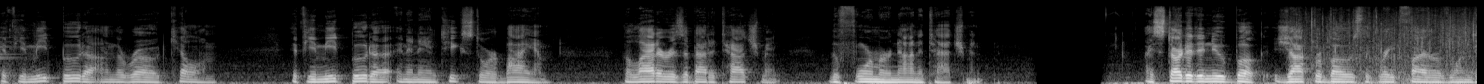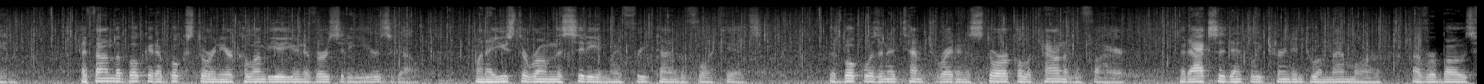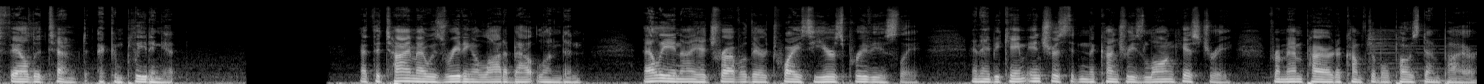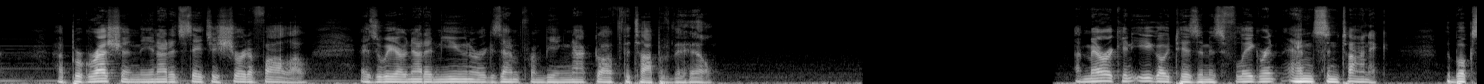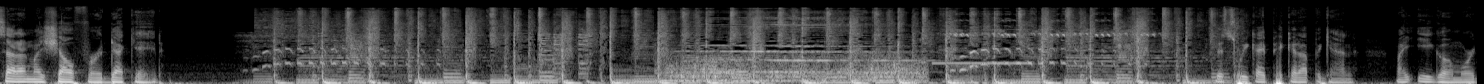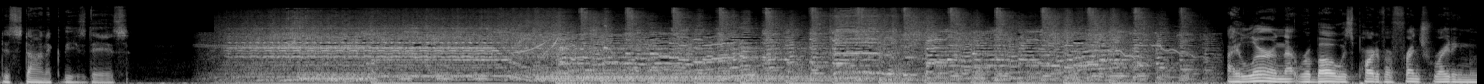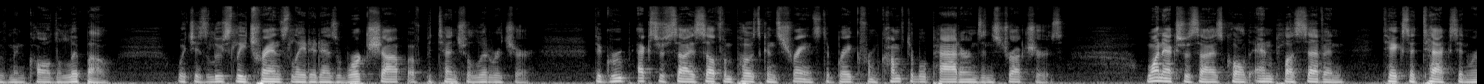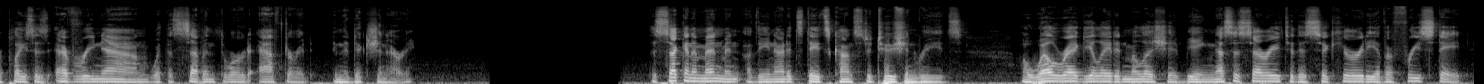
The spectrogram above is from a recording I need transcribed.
If you meet Buddha on the road, kill him. If you meet Buddha in an antique store, buy him. The latter is about attachment, the former non attachment. I started a new book, Jacques Roubaud's The Great Fire of London. I found the book at a bookstore near Columbia University years ago, when I used to roam the city in my free time before kids. The book was an attempt to write an historical account of the fire that accidentally turned into a memoir of Roubaud's failed attempt at completing it. At the time, I was reading a lot about London. Ellie and I had traveled there twice years previously, and I became interested in the country's long history from empire to comfortable post empire, a progression the United States is sure to follow, as we are not immune or exempt from being knocked off the top of the hill. American egotism is flagrant and syntonic. The book sat on my shelf for a decade. This week I pick it up again. My ego more dystonic these days. I learned that Roubaud is part of a French writing movement called the Oulipo, which is loosely translated as Workshop of Potential Literature. The group exercised self imposed constraints to break from comfortable patterns and structures. One exercise called N plus 7 takes a text and replaces every noun with the seventh word after it in the dictionary. The Second Amendment of the United States Constitution reads a well regulated militia being necessary to the security of a free state,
